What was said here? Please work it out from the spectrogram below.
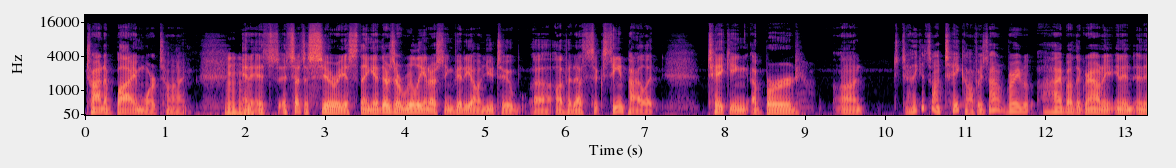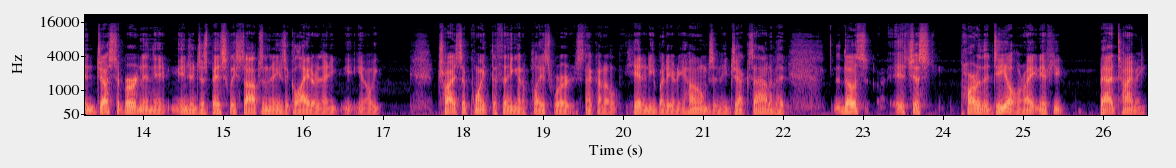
trying to buy more time, mm-hmm. and it's it's such a serious thing. And there's a really interesting video on YouTube uh, of an F-16 pilot taking a bird on. I think it's on takeoff. He's not very high above the ground, and, and then just a bird, and the engine just basically stops, and then he's a glider. And then he, you know he tries to point the thing in a place where it's not going to hit anybody or any homes, and ejects out of it. Those it's just part of the deal, right? If you bad timing,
